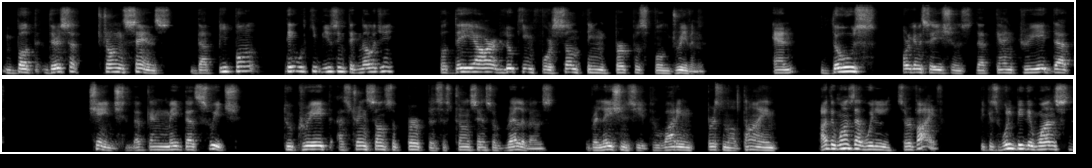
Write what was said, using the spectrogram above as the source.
But there's a strong sense that people they will keep using technology, but they are looking for something purposeful driven and those organizations that can create that change, that can make that switch to create a strong sense of purpose, a strong sense of relevance, relationship, providing personal time, are the ones that will survive because we'll be the ones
